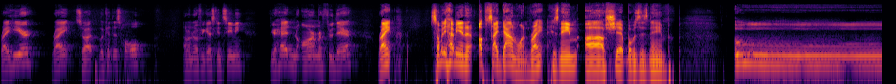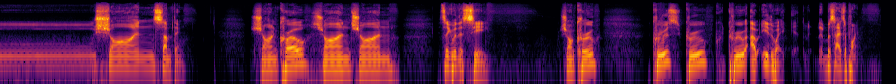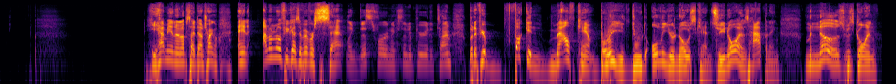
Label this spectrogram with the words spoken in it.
right here, right? So I, look at this hole. I don't know if you guys can see me. Your head and arm are through there, right? Somebody had me in an upside down one, right? His name, oh shit, what was his name? Ooh, Sean something. Sean Crow, Sean, Sean. It's like with a C. Sean Crew, Cruz, Crew, Crew. Uh, either way, besides the point. He had me in an upside down triangle, and I don't know if you guys have ever sat like this for an extended period of time, but if your fucking mouth can't breathe, dude, only your nose can. So you know what was happening? My nose was going.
